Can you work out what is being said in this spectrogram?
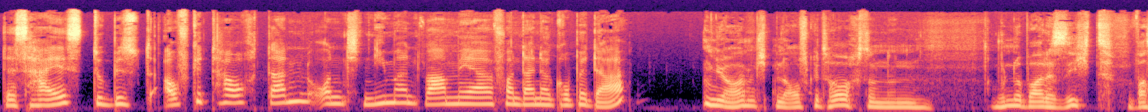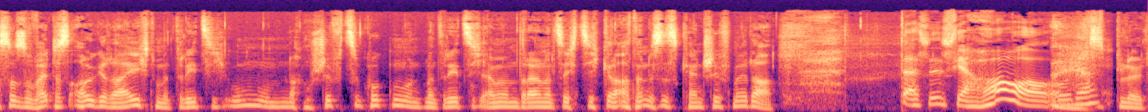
Das heißt, du bist aufgetaucht dann und niemand war mehr von deiner Gruppe da? Ja, ich bin aufgetaucht und eine wunderbare Sicht. Wasser, soweit das Auge reicht. Man dreht sich um, um nach dem Schiff zu gucken und man dreht sich einmal um 360 Grad und es ist kein Schiff mehr da. Das ist ja Horror, oder? Das ist blöd.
